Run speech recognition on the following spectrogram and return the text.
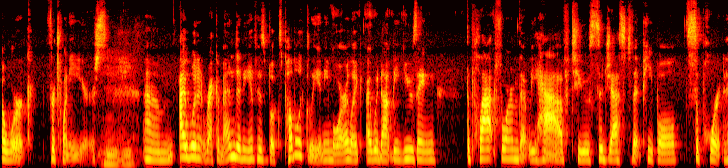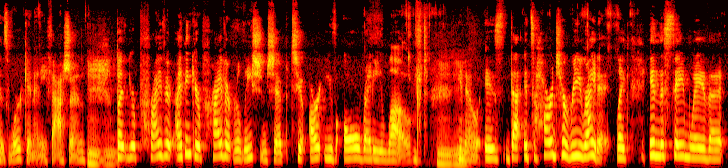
a work for 20 years. Mm-hmm. Um, I wouldn't recommend any of his books publicly anymore. Like, I would not be using the platform that we have to suggest that people support his work in any fashion. Mm-hmm. But your private, I think your private relationship to art you've already loved, mm-hmm. you know, is that it's hard to rewrite it. Like in the same way that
